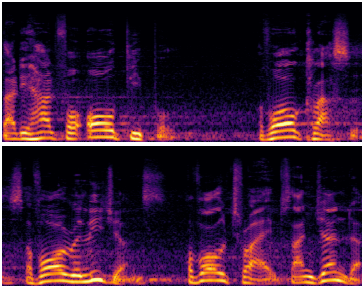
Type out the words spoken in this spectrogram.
that he had for all people of all classes, of all religions, of all tribes and gender.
